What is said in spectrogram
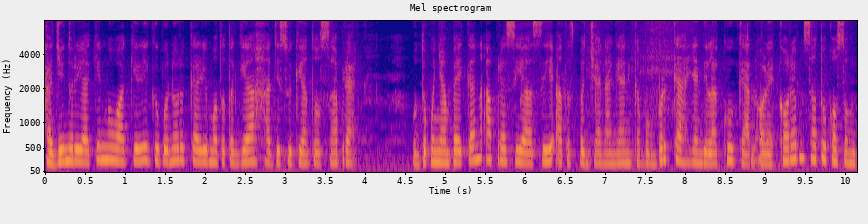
Haji Nur Yakin mewakili Gubernur Kalimantan Tengah Haji Sugianto Sabran untuk menyampaikan apresiasi atas pencanangan kampung berkah yang dilakukan oleh Korem 102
